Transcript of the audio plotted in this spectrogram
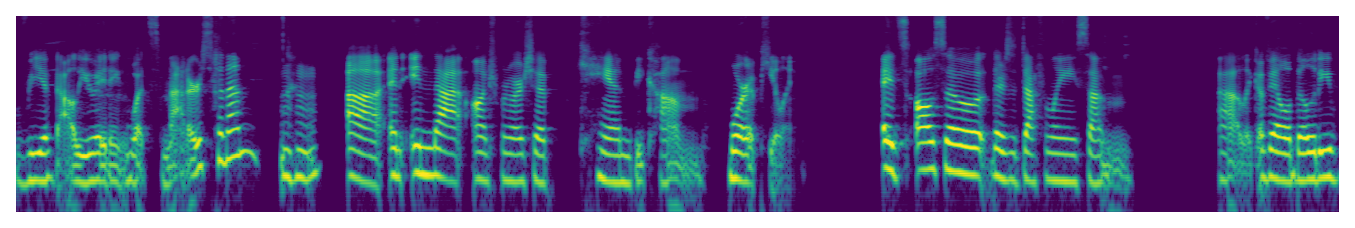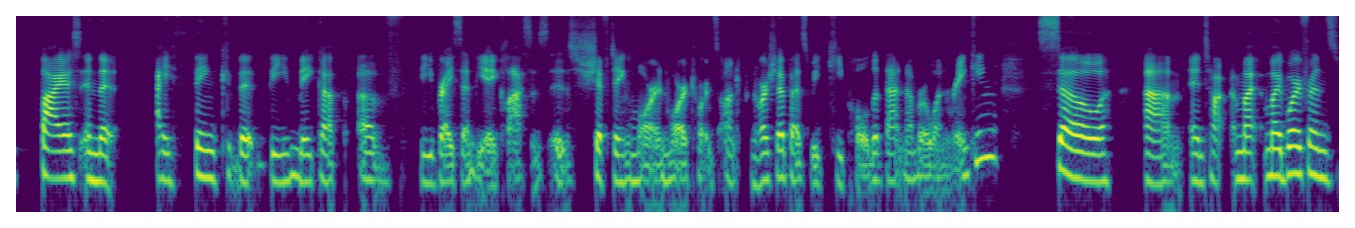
reevaluating what's matters to them. Mm-hmm. Uh, and in that, entrepreneurship can become more appealing. It's also there's definitely some uh, like availability bias in that I think that the makeup of the Rice MBA classes is shifting more and more towards entrepreneurship as we keep hold of that number one ranking. So um, and talk my my boyfriend's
